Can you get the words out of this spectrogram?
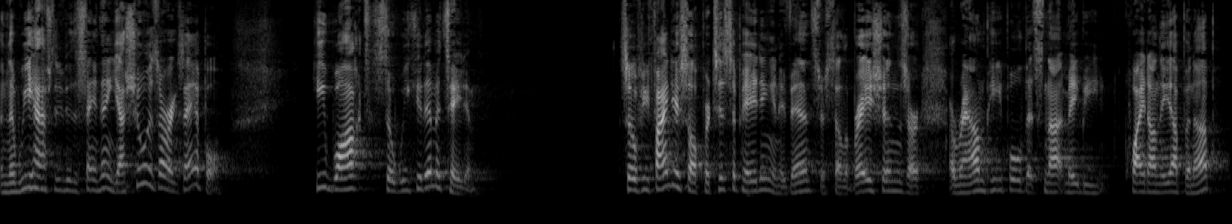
And then we have to do the same thing. Yeshua is our example. He walked so we could imitate him. So if you find yourself participating in events or celebrations or around people that's not maybe quite on the up and up,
